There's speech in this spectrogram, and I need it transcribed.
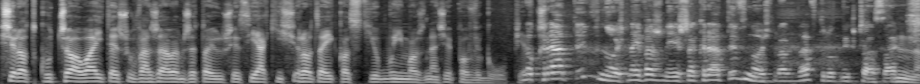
środku czoła i też uważałem, że to już jest jakiś rodzaj kostiumu i można się powygłupiać. No kreatywność, najważniejsza kreatywność, prawda, w trudnych czasach. No.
